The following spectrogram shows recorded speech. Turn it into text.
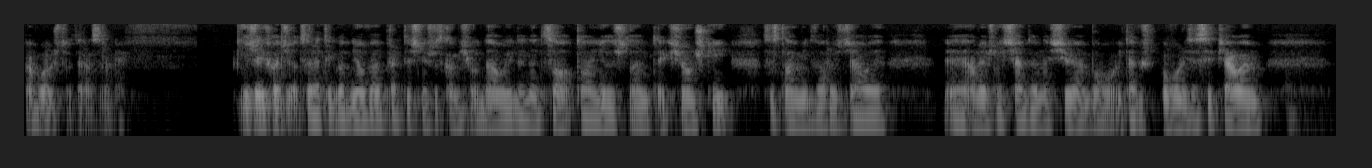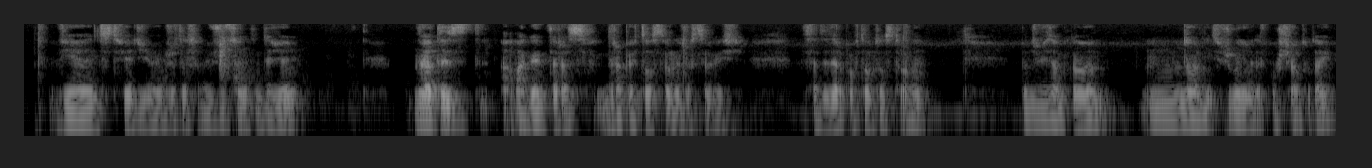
Albo już to teraz zrobię. Jeżeli chodzi o cele tygodniowe, praktycznie wszystko mi się udało. Jedyne co, to nie zaczynałem tej książki. Zostały mi dwa rozdziały, y, ale już nie chciałem to na siłę, bo i tak już powoli zasypiałem, więc stwierdziłem, że to sobie wrzucę na ten tydzień. No a to jest agent teraz drapie w tą stronę, że chce wyjść. Niestety drapał w tamtą stronę, bo drzwi zamknąłem. Mm, No nic, już go nie będę wpuszczał tutaj.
